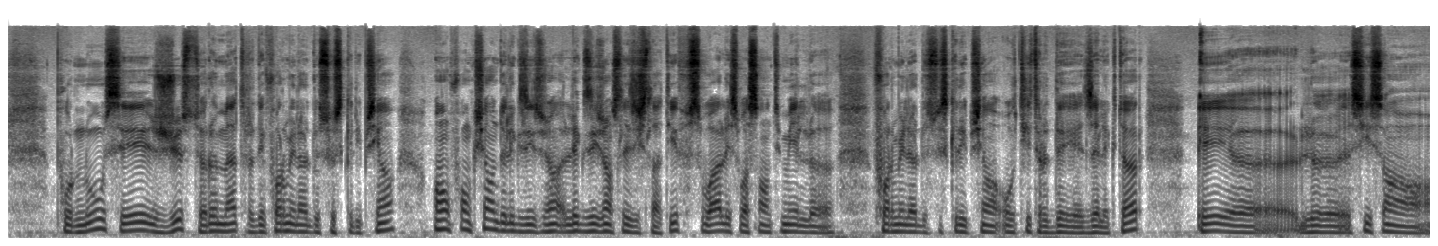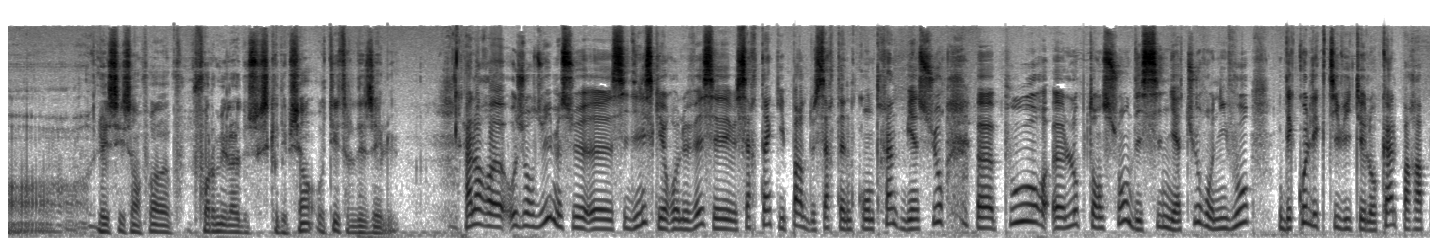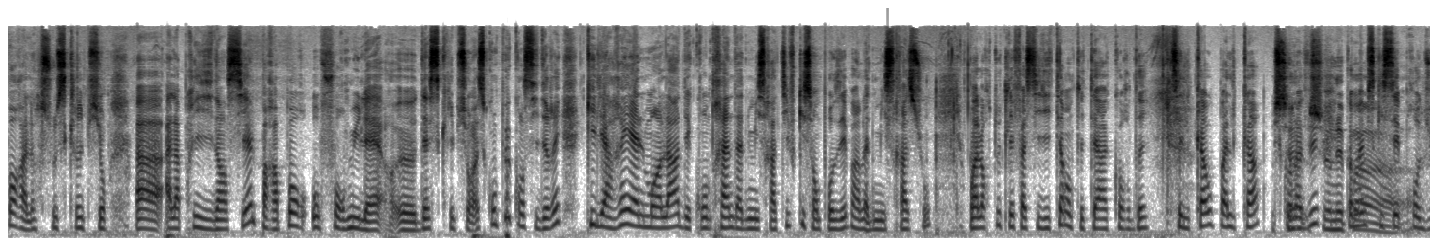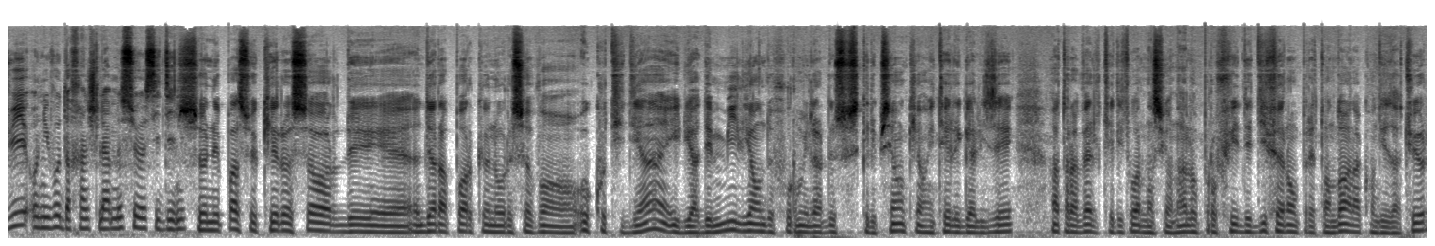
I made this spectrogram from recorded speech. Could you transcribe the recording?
Pour nous, c'est juste remettre des formulaires de souscription en fonction de l'exigence législative, soit les 60 000 euh, formulaires de souscription au titre des électeurs et euh, le 600, les 600 formulaires de souscription au titre des élus. Alors euh, aujourd'hui, Monsieur euh, Sidinis, ce qui est relevé, c'est certains qui parlent de certaines contraintes, bien sûr, euh, pour l'obtention des signatures au niveau des collectivités locales par rapport à leur souscription à, la présidentielle, par rapport au formulaire d'inscription. Est-ce qu'on peut considérer qu'il y a réellement là des contraintes administratives qui sont posées par l'administration, ou alors toutes les facilités ont été accordées? C'est le cas ou pas le cas? Puisqu'on a vu quand même ce qui s'est produit au niveau de Khanchla, Monsieur Sidini. Ce n'est pas ce qui ressort des, des rapports que nous recevons au quotidien, il y a des millions de formulaires de souscription qui ont été légalisés à travers le territoire national au profit des différents prétendants à la candidature.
